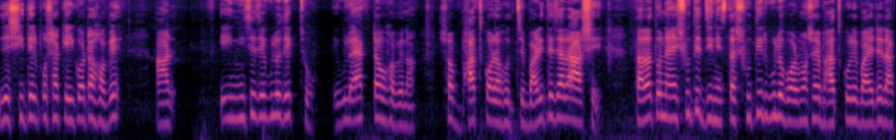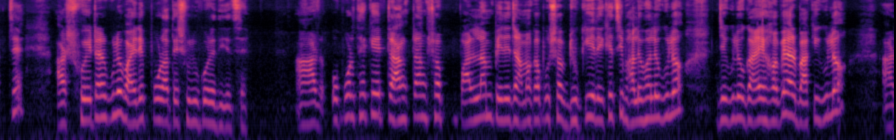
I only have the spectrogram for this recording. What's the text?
যে শীতের পোশাক এই কটা হবে, আর এই নিচে যেগুলো দেখছ, এগুলো একটাও হবে না, সব ভাত করা হচ্ছে, বাড়িতে যারা আসে, তারা তো নেয় সুতির জিনিস, তা সুতিরগুলো বরমশায় ভাত করে বাইরে রাখছে, আর সোয়েটারগুলো বাইরে পোড়াতে শুরু করে দিয়েছে। আর ওপর থেকে ট্রাং ট্রাং সব পারলাম পেরে জামা কাপড় সব ঢুকিয়ে রেখেছি ভালো ভালোগুলো যেগুলো গায়ে হবে আর বাকিগুলো। আর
